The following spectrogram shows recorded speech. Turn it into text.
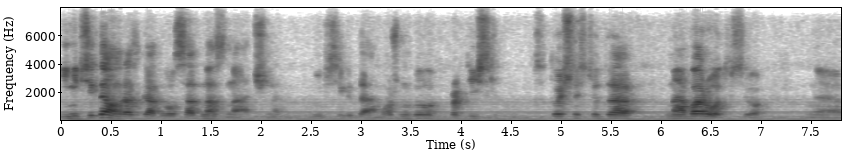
и не всегда он разгадывался однозначно, не всегда. Можно было практически с точностью да наоборот все э,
